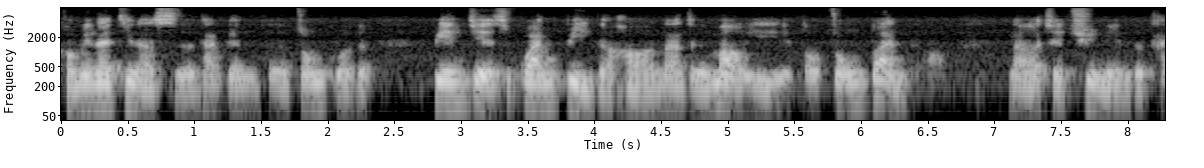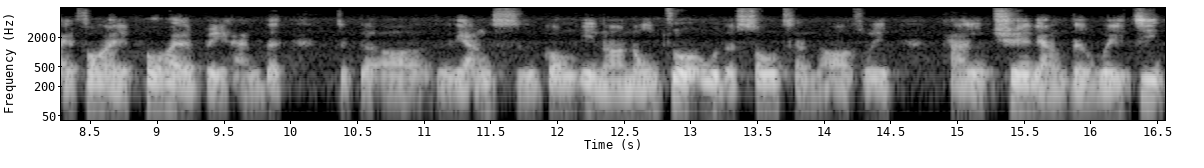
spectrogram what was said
COVID-19 啊，使得它跟这个中国的边界是关闭的哈，那这个贸易也都中断的哦。那而且去年的台风啊，也破坏了北韩的这个哦粮食供应啊，农作物的收成哦，所以它有缺粮的危机。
